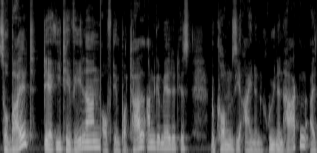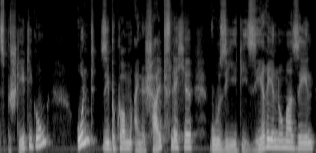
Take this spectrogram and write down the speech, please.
Sobald der IT-WLAN auf dem Portal angemeldet ist, bekommen Sie einen grünen Haken als Bestätigung und Sie bekommen eine Schaltfläche, wo Sie die Seriennummer sehen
